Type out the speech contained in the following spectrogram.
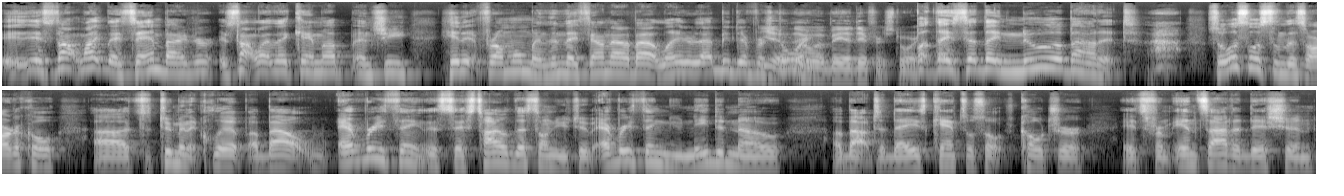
It- It's not like they sandbagged her. It's not like they came up and she hid it from them, and then they found out about it later. That'd be a different Yeah, story. that would be a different story. But they said they knew about it. So let's listen to this article. Uh, it's a two minute clip about everything. It's, it's titled this on YouTube Everything You Need to Know About Today's Cancel Culture. It's from Inside Edition.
